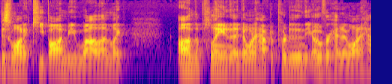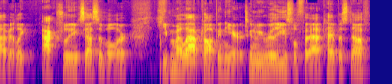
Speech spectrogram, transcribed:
just wanna keep on me while I'm like on the plane and I don't want to have to put it in the overhead. I want to have it like actually accessible or keep my laptop in here. It's going to be really useful for that type of stuff.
